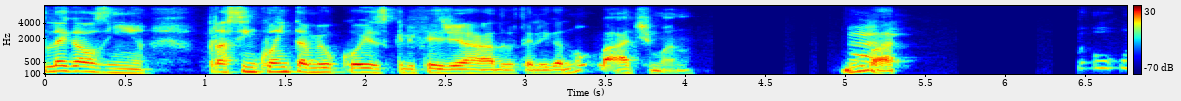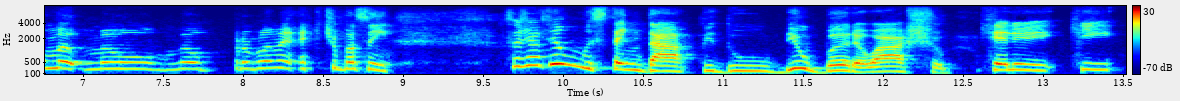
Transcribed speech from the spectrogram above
legalzinho. Pra 50 mil coisas que ele fez de errado, tá ligado? Não bate, mano. Não Cara, bate. O, o meu, meu, meu problema é que, tipo assim, você já viu um stand-up do Bill Burr, eu acho, que ele. que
